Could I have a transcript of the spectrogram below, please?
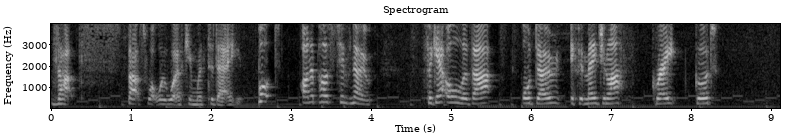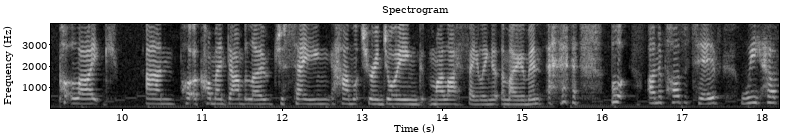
That's, that's what we're working with today. But on a positive note, forget all of that or don't. If it made you laugh, great, good. Put a like, and put a comment down below just saying how much you're enjoying my life failing at the moment. but on a positive, we have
